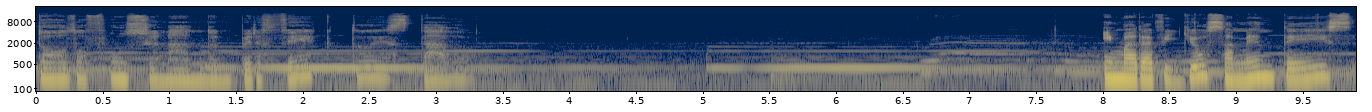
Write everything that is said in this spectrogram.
Todo funcionando en perfecto estado. Y maravillosamente es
